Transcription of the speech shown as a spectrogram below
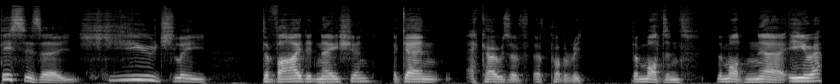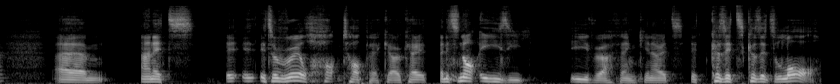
this is a hugely divided nation. Again, echoes of, of probably the modern the modern uh, era, um, and it's it, it's a real hot topic. Okay, and it's not easy either. I think you know it's because it, it's because it's law,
